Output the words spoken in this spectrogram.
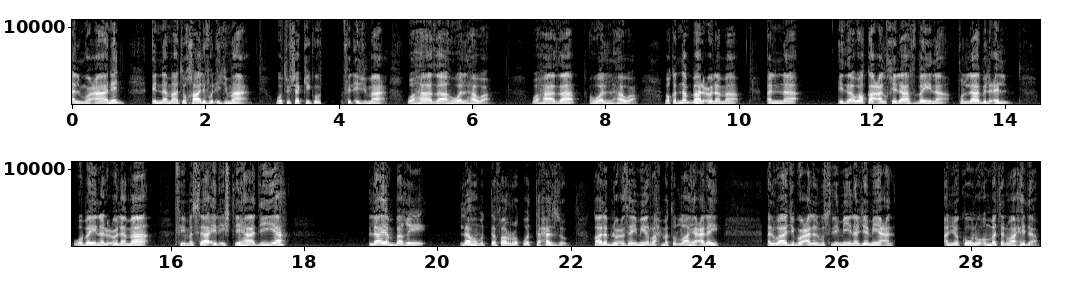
المعاند إنما تخالف الإجماع وتشكك في الإجماع. وهذا هو الهوى. وهذا هو الهوى. وقد نبه العلماء أن إذا وقع الخلاف بين طلاب العلم وبين العلماء في مسائل اجتهادية لا ينبغي لهم التفرق والتحزب. قال ابن عثيمين رحمة الله عليه الواجب على المسلمين جميعا أن يكونوا أمة واحدة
